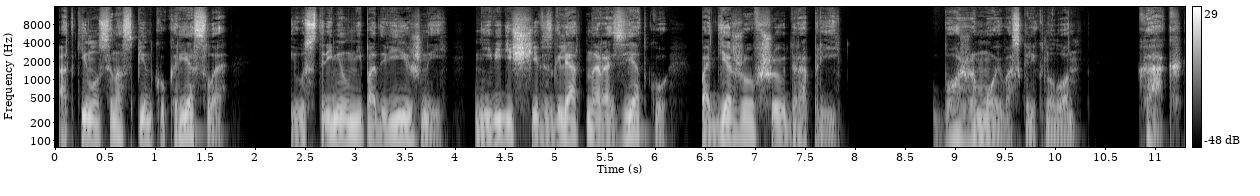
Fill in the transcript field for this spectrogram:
откинулся на спинку кресла и устремил неподвижный, невидящий взгляд на розетку, поддерживавшую драпри. «Боже мой!» — воскликнул он. «Как?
